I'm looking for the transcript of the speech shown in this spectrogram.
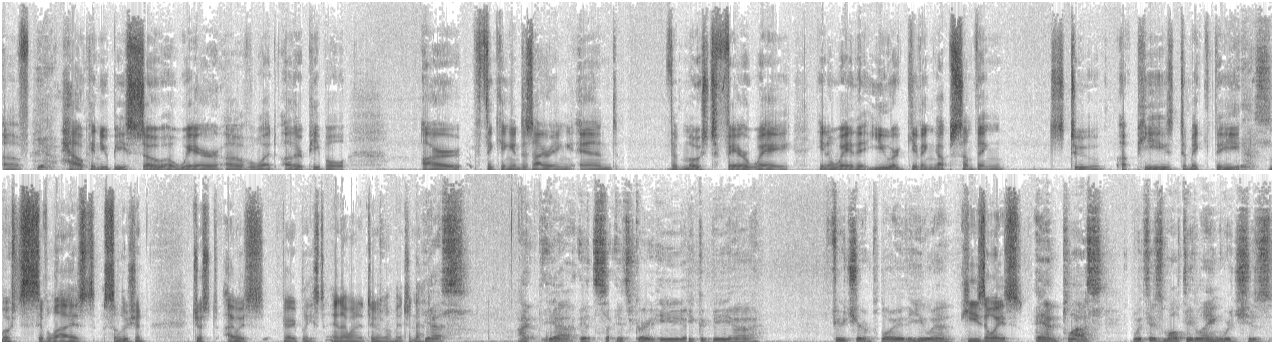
Of Yeah. how can you be so aware of what other people are thinking and desiring, and the most fair way, in a way that you are giving up something to appease, to make the Yes. most civilized solution. Just, I was very pleased, and I wanted to mention that. Yes, I, yeah, it's it's great. He he could be a future employee of the UN, He's always and plus with his multi-language, his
